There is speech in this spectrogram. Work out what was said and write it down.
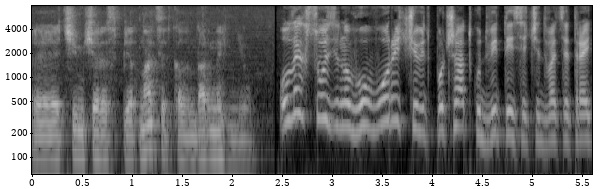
е, чим через 15 календарних днів. Олег Созінов говорить, що від початку 2023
